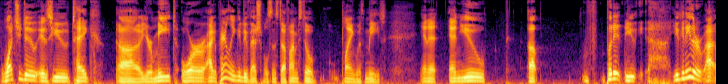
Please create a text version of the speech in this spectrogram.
what you do is you take uh, your meat, or I, apparently you can do vegetables and stuff. I'm still playing with meat in it, and you uh, put it you you can either I,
